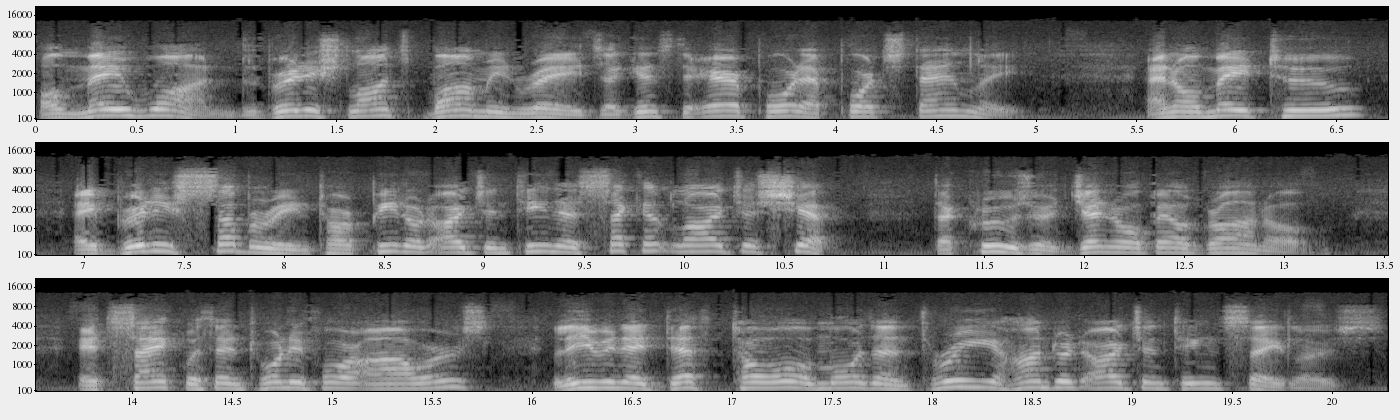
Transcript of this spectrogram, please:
On May 1 the British launched bombing raids against the airport at Port Stanley, and on May 2 a British submarine torpedoed Argentina's second largest ship, the cruiser General Belgrano. It sank within 24 hours, leaving a death toll of more than 300 Argentine sailors.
